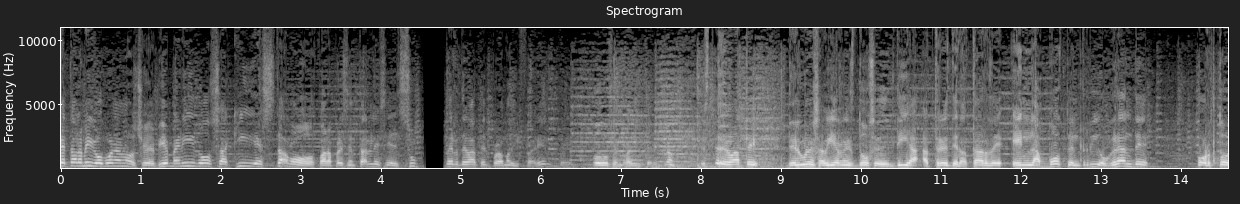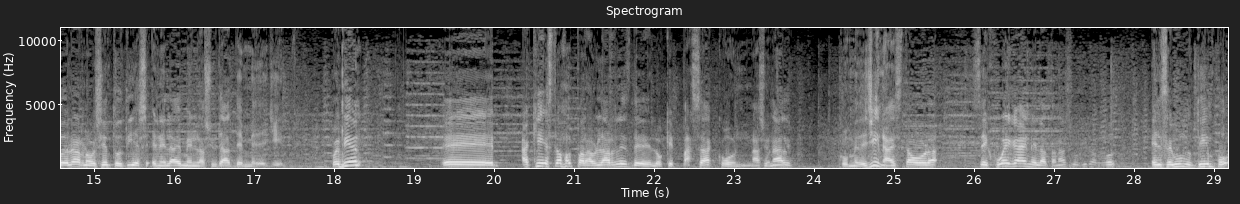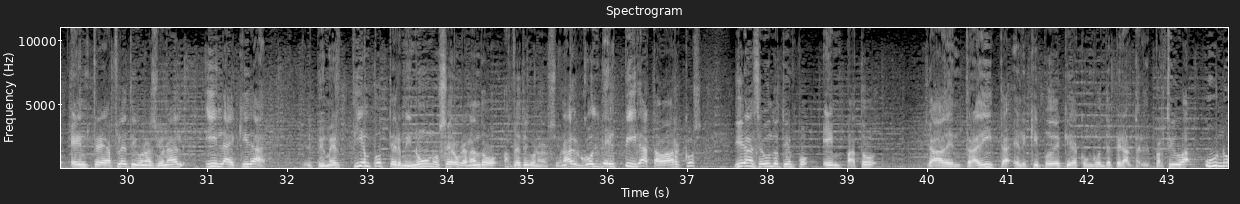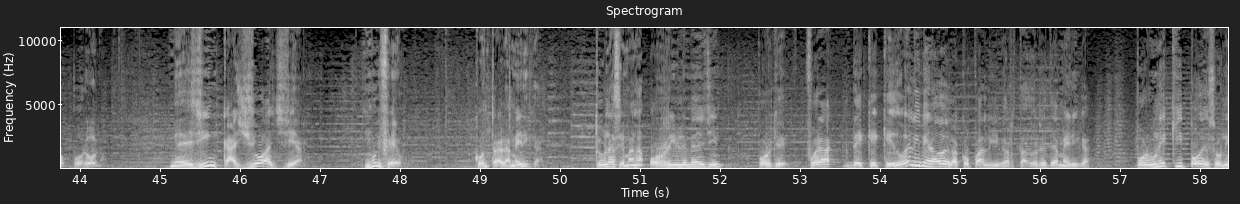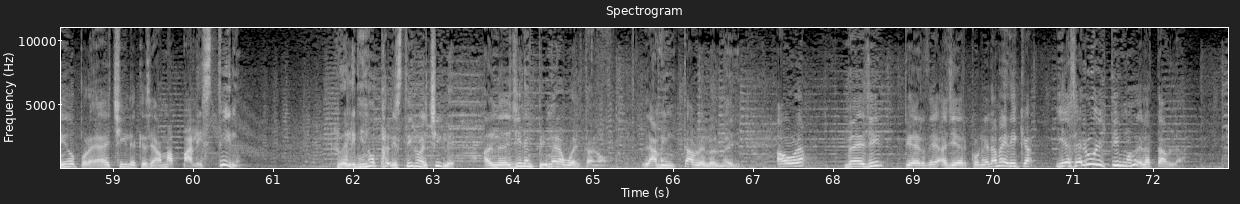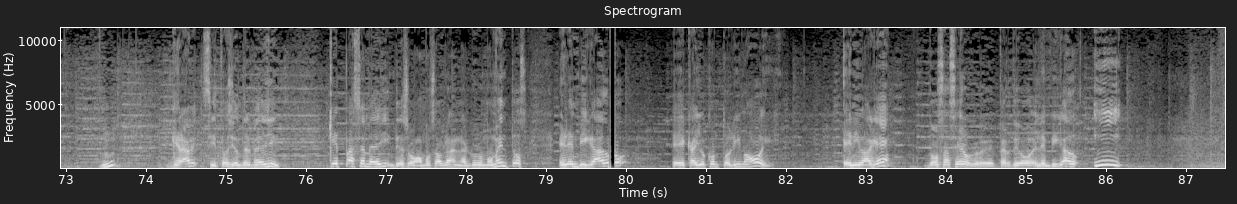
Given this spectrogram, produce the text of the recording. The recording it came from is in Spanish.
¿qué tal amigos? Buenas noches. Bienvenidos. Aquí estamos para presentarles el Super Debate, el programa diferente, todos en Radio y Televisión. Este debate de lunes a viernes, 12 del día a 3 de la tarde, en la voz del Río Grande, por Todelar 910 en el AM en la ciudad de Medellín. Pues bien, eh, aquí estamos para hablarles de lo que pasa con Nacional, con Medellín. A esta hora se juega en el Atanasio Girardot el segundo tiempo entre Atlético Nacional y La Equidad. El primer tiempo terminó 1-0 ganando Atlético Nacional, gol del Pirata Barcos, y en el segundo tiempo empató ya de entradita el equipo de Equidad con gol de Peralta. El partido va uno por uno. Medellín cayó ayer, muy feo, contra el América. Tuvo una semana horrible Medellín porque fuera de que quedó eliminado de la Copa Libertadores de América, por un equipo de sonido por allá de Chile que se llama Palestino. Lo eliminó Palestino de Chile. Al Medellín en primera vuelta, no. Lamentable lo del Medellín. Ahora, Medellín pierde ayer con el América y es el último de la tabla. ¿Mm? Grave situación del Medellín. ¿Qué pasa en Medellín? De eso vamos a hablar en algunos momentos. El Envigado eh, cayó con Tolima hoy. En Ibagué, 2 a 0 eh, perdió el Envigado. Y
